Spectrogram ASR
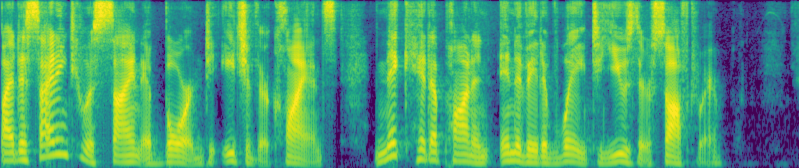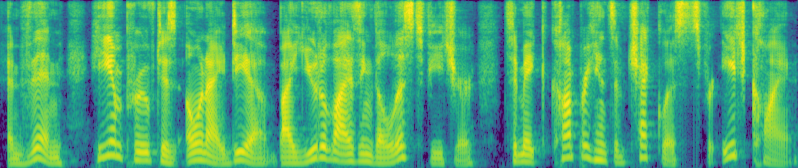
By deciding to assign a board to each of their clients, Nick hit upon an innovative way to use their software. And then he improved his own idea by utilizing the list feature to make comprehensive checklists for each client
